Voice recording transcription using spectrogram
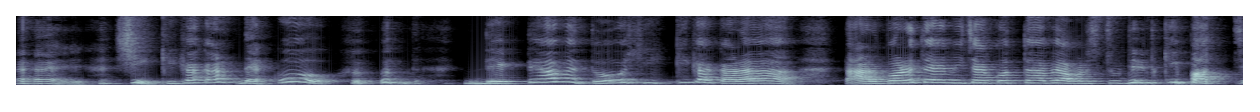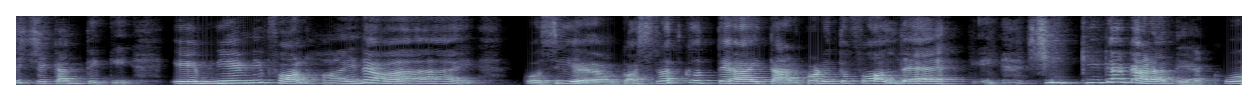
শিক্ষিকা কারা? দেখো। দেখতে হবে তো, শিক্ষিকা কারা? তারপরে তো বিচার করতে হবে, আমার স্টুডেন্ট কি পাচ্ছে সেখান থেকে। এমনি এমনি ফল হয় না ভাই। কষি কসরত করতে হয়, তারপরে তো ফল দেয়। শিক্ষিকা কারা? দেখো।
